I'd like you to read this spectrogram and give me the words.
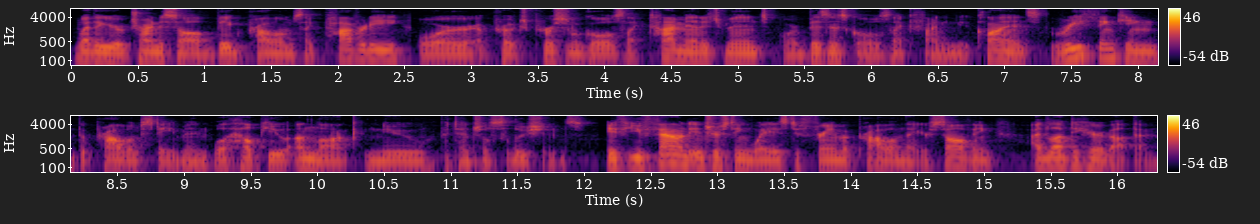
Whether you're trying to solve big problems like poverty, or approach personal goals like time management, or business goals like finding new clients, rethinking the problem statement will help you unlock new potential solutions. If you found interesting ways to frame a problem that you're solving, I'd love to hear about them.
